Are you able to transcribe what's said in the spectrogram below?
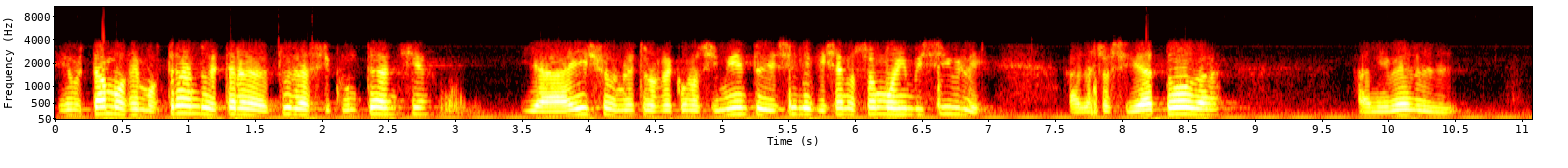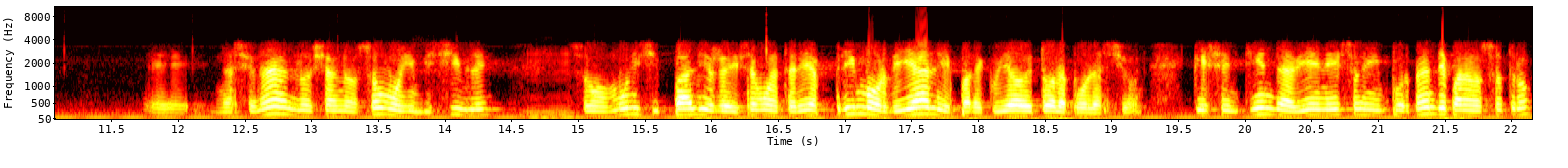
estamos demostrando estar a la altura de las circunstancias y a ellos nuestro reconocimiento y decirle que ya no somos invisibles a la sociedad toda a nivel eh, nacional, no ya no somos invisibles somos municipales y realizamos las tareas primordiales para el cuidado de toda la población. Que se entienda bien eso es importante para nosotros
